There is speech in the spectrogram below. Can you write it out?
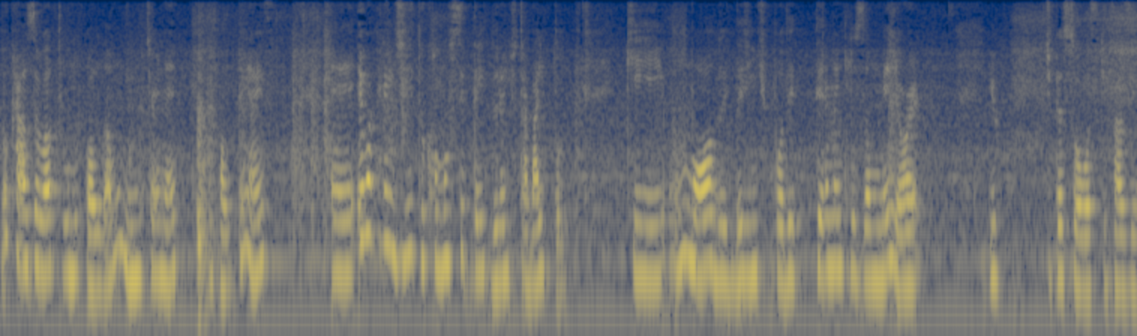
No caso, eu atuo no polo da Uninter, né? No polo Pinhais, é, eu acredito, como citei durante o trabalho todo, que um modo da gente poder ter uma inclusão melhor de pessoas que fazem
